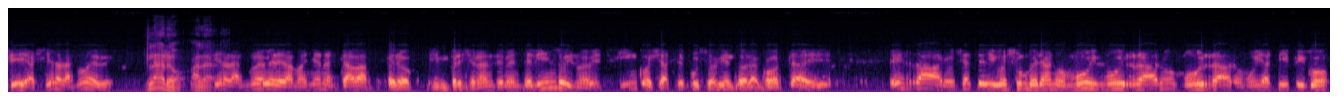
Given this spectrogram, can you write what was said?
Sí, ayer a las nueve. Claro. A la- Ayer a las 9 de la mañana estaba, pero impresionantemente lindo, y 9 y 5 ya se puso el viento de la costa, y es raro, ya te digo, es un verano muy, muy raro, muy raro, muy atípico,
